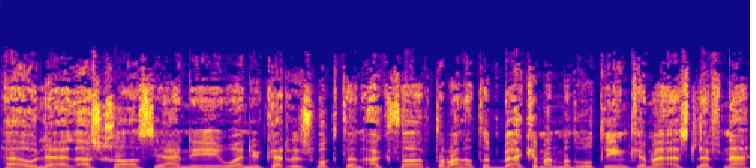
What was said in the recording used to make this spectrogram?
هؤلاء الأشخاص يعني وأن يكرس وقتا أكثر. طبعا الاطباء كمان مضغوطين كما أسلفنا.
